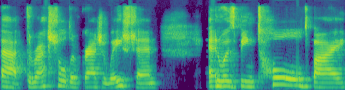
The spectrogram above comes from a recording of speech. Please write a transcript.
that threshold of graduation and was being told by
